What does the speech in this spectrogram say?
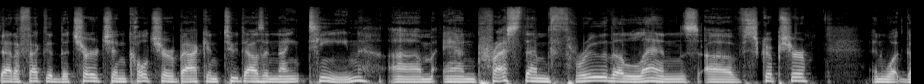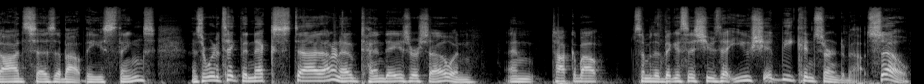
that affected the church and culture back in 2019 um, and press them through the lens of Scripture and what God says about these things. And so we're going to take the next, uh, I don't know, 10 days or so and, and talk about some of the biggest issues that you should be concerned about. So,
